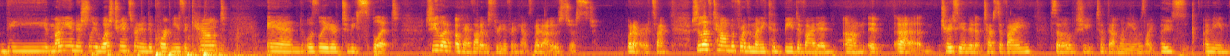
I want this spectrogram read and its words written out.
the money initially was transferred into Courtney's account and was later to be split. She left. Okay, I thought it was three different accounts. My bad. It was just whatever. It's fine. She left town before the money could be divided. Um, it uh, Tracy ended up testifying, so she took that money and was like, "Peace." I mean,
